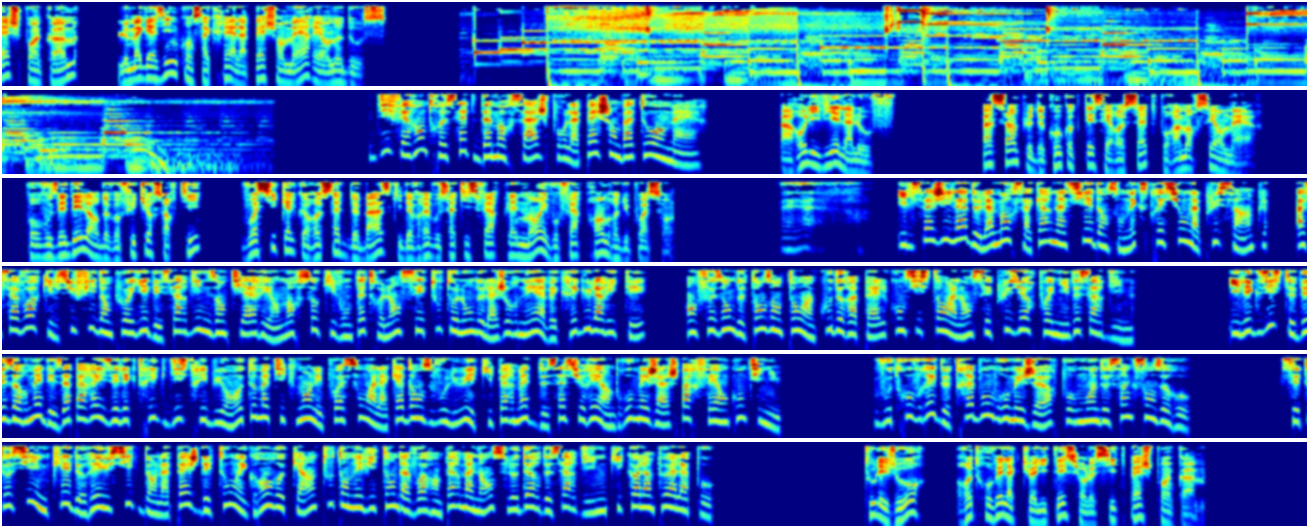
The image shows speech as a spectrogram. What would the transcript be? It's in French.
pêche.com, le magazine consacré à la pêche en mer et en eau douce. Différentes recettes d'amorçage pour la pêche en bateau en mer. Par Olivier Lalouf. Pas simple de concocter ces recettes pour amorcer en mer. Pour vous aider lors de vos futures sorties, voici quelques recettes de base qui devraient vous satisfaire pleinement et vous faire prendre du poisson. Il s'agit là de l'amorce à carnassier dans son expression la plus simple, à savoir qu'il suffit d'employer des sardines entières et en morceaux qui vont être lancés tout au long de la journée avec régularité, en faisant de temps en temps un coup de rappel consistant à lancer plusieurs poignées de sardines. Il existe désormais des appareils électriques distribuant automatiquement les poissons à la cadence voulue et qui permettent de s'assurer un broumégeage parfait en continu. Vous trouverez de très bons broumégeurs pour moins de 500 euros. C'est aussi une clé de réussite dans la pêche des thons et grands requins tout en évitant d'avoir en permanence l'odeur de sardine qui colle un peu à la peau. Tous les jours, retrouvez l'actualité sur le site pêche.com.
